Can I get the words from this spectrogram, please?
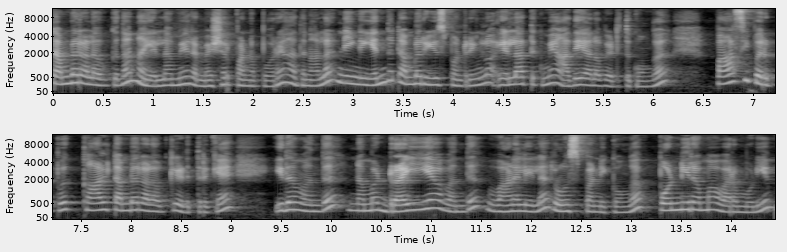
டம்ளர் அளவுக்கு தான் நான் எல்லாமே மெஷர் பண்ண போகிறேன் அதனால் நீங்கள் எந்த டம்ளர் யூஸ் பண்ணுறீங்களோ எல்லாத்துக்குமே அதே அளவு எடுத்துக்கோங்க. பாசிப்பருப்பு கால் டம்ளர் அளவுக்கு எடுத்திருக்கேன். இதை வந்து நம்ம ட்ரையாக வந்து வானலியில் ரோஸ்ட் பண்ணிக்கோங்க. பொன்னிறமாக வர முடியும்.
